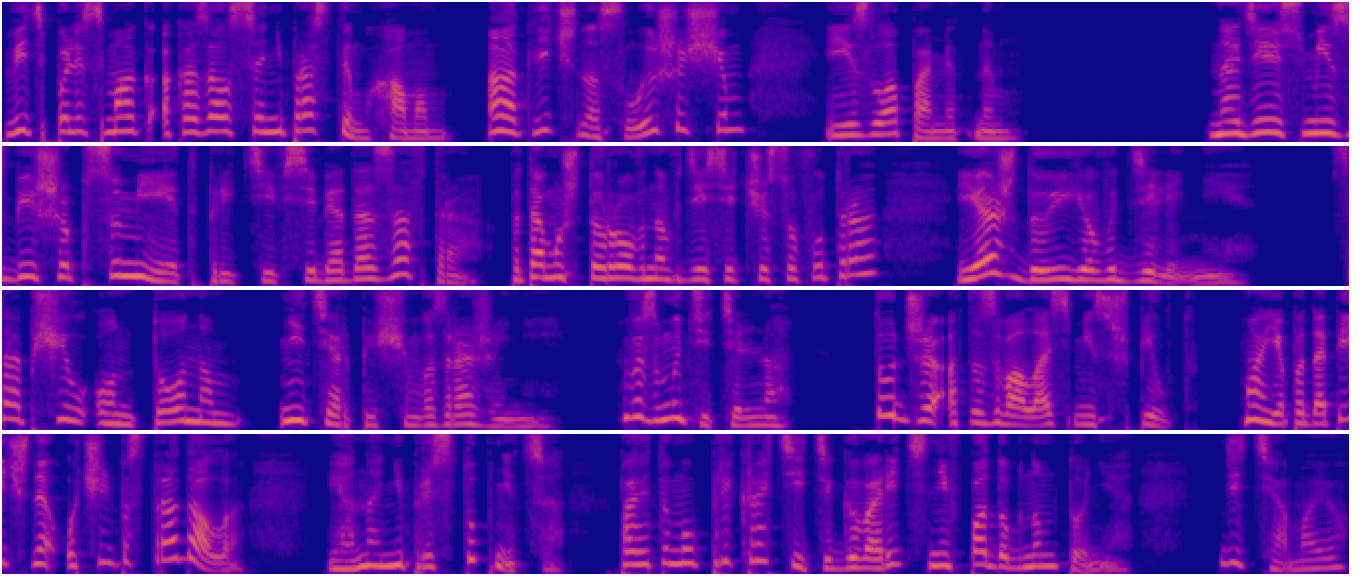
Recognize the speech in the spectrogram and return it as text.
ведь полисмак оказался не простым хамом, а отлично слышащим и злопамятным. Надеюсь, мисс Бишоп сумеет прийти в себя до завтра, потому что ровно в десять часов утра я жду ее в отделении. Сообщил он тоном, нетерпящим возражений. Возмутительно. Тут же отозвалась мисс Шпилт. Моя подопечная очень пострадала, и она не преступница, поэтому прекратите говорить не в подобном тоне. Дитя мое,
